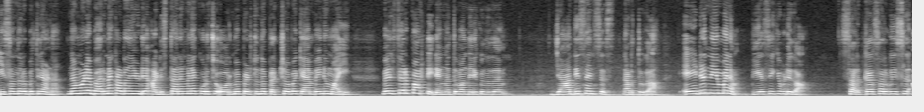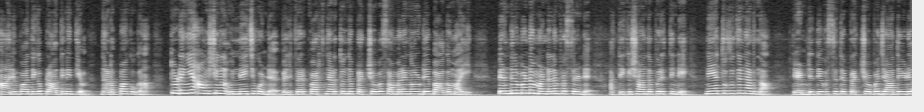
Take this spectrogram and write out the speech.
ഈ സന്ദർഭത്തിലാണ് നമ്മുടെ ഭരണഘടനയുടെ അടിസ്ഥാനങ്ങളെക്കുറിച്ച് ഓർമ്മപ്പെടുത്തുന്ന പ്രക്ഷോഭ ക്യാമ്പയിനുമായി വെൽഫെയർ പാർട്ടി രംഗത്ത് വന്നിരിക്കുന്നത്. ജാതി സെൻസസ് നടത്തുക എയ്ഡ് നിയമനം പി എസ് സിക്ക് വിടുക സർക്കാർ സർവീസിൽ ആനുപാതിക പ്രാതിനിധ്യം നടപ്പാക്കുക തുടങ്ങിയ ആവശ്യങ്ങൾ ഉന്നയിച്ചുകൊണ്ട് വെൽഫെയർ പാർട്ടി നടത്തുന്ന പ്രക്ഷോഭ സമരങ്ങളുടെ ഭാഗമായി പെരിന്തൽമണ്ണ മണ്ഡലം പ്രസിഡന്റ് അത്തിക്ക് ശാന്തപുരത്തിന്റെ നേതൃത്വത്തിൽ നടന്ന രണ്ട് ദിവസത്തെ പ്രക്ഷോഭ ജാഥയുടെ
